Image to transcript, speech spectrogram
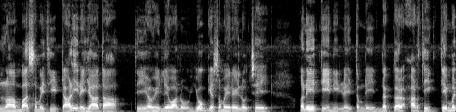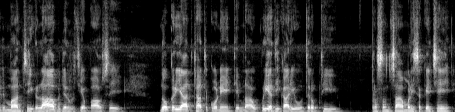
લાંબા સમયથી ટાળી રહ્યા હતા તે હવે લેવાનો યોગ્ય સમય રહેલો છે અને તે નિર્ણય તમને નક્કર, આર્થિક તેમજ માનસિક લાભ જરૂરથી અપાવશે. નોકરિયાત જાતકોને તેમના ઉપરી અધિકારીઓ તરફથી પ્રશંસા મળી શકે છે.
